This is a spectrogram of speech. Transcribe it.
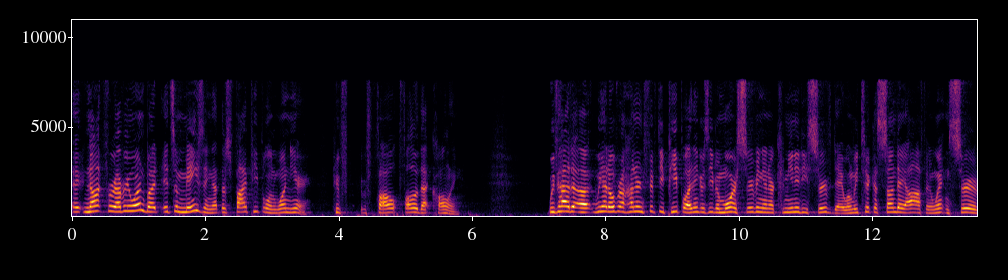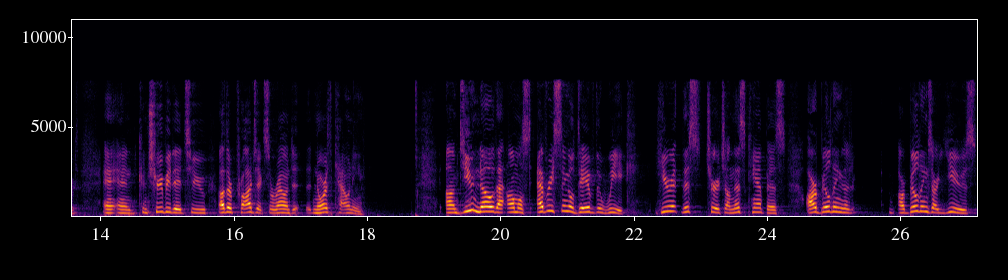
uh, not for everyone, but it's amazing that there's five people in one year who've followed that calling. We've had, uh, we had over 150 people, I think it was even more, serving in our community serve day when we took a Sunday off and went and served and, and contributed to other projects around North County. Um, do you know that almost every single day of the week, here at this church on this campus, our buildings, our buildings are used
